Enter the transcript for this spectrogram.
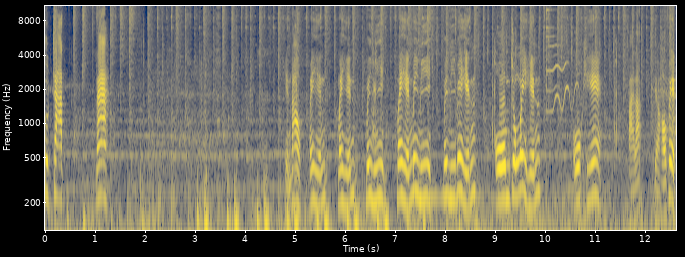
สุดจัดนะ ห็นเปล่าไม่เห็นไม่เห็นไม่มีไม่เห็นไม่มีไม่มีไม่เห็น โอมจงไม่เห็น โอเคไปละเดี๋ยวเขาเฟด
